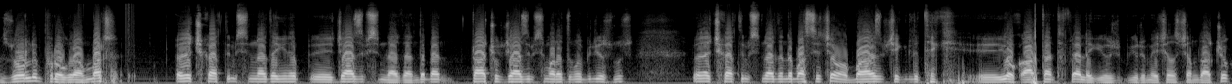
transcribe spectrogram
Zorlu bir program var. Öne çıkarttığım isimlerden yine e, cazip isimlerden de ben daha çok cazip isim aradığımı biliyorsunuz. Öne çıkarttığım isimlerden de bahsedeceğim ama bariz bir şekilde tek e, yok alternatiflerle yürü- yürümeye çalışacağım daha çok.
